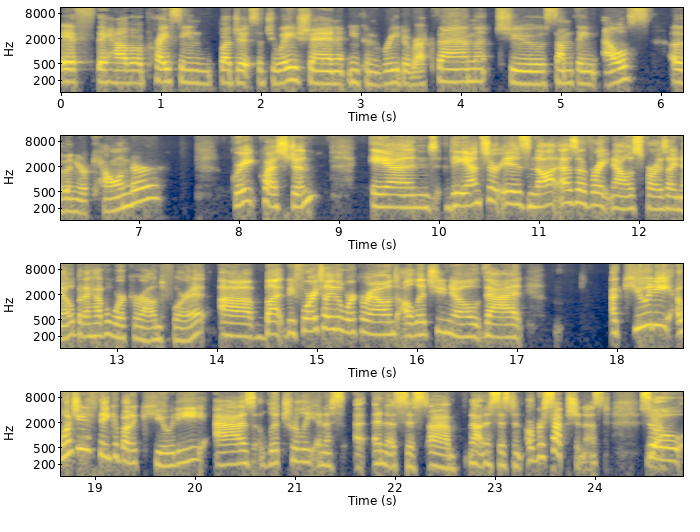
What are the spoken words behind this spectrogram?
if they have a pricing budget situation, you can redirect them to something else other than your calendar? Great question. And the answer is not as of right now, as far as I know, but I have a workaround for it. Uh, but before I tell you the workaround, I'll let you know that acuity i want you to think about acuity as literally an, an assist um, not an assistant a receptionist so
